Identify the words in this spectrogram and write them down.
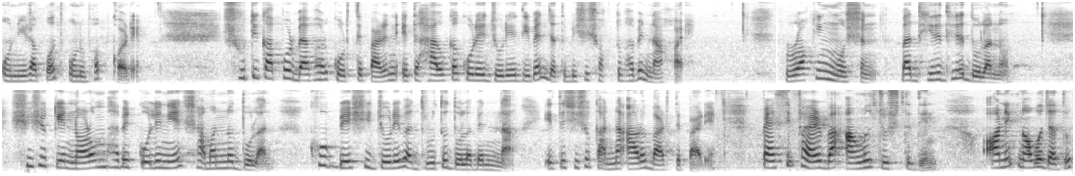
ও নিরাপদ অনুভব করে। সুতি কাপড় ব্যবহার করতে পারেন, এতে হালকা করে জড়িয়ে দিবেন যাতে বেশি শক্তভাবে না হয়। রকিং মোশন বা ধীরে ধীরে দোলানো। শিশুকে নরমভাবে কোলে নিয়ে সামান্য দোলান। খুব বেশি জোরে বা দ্রুত দোলাবেন না। এতে শিশু কান্না আরও বাড়তে পারে। প্যাসিফায়ার বা আঙুল চুষতে দিন। অনেক নবজাতক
